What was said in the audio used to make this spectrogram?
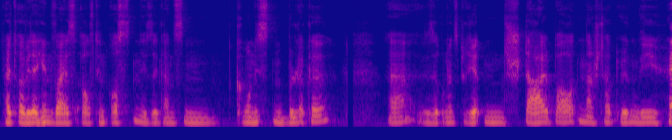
vielleicht auch wieder Hinweis auf den Osten, diese ganzen Kommunistenblöcke, ja, diese uninspirierten Stahlbauten, anstatt irgendwie hübsche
